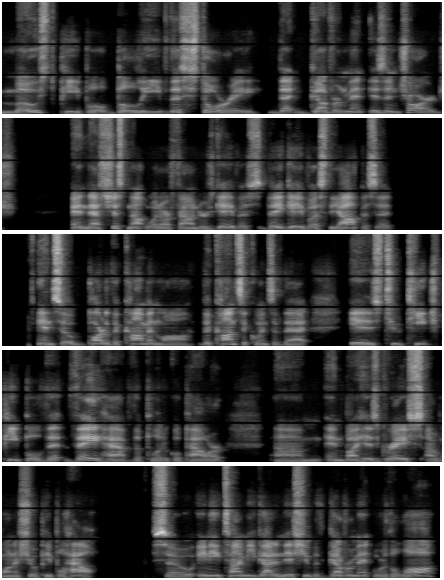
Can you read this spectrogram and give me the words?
most people believe the story that government is in charge. And that's just not what our founders gave us. They gave us the opposite. And so part of the common law, the consequence of that is to teach people that they have the political power. Um, and by his grace, I want to show people how. So anytime you got an issue with government or the law,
